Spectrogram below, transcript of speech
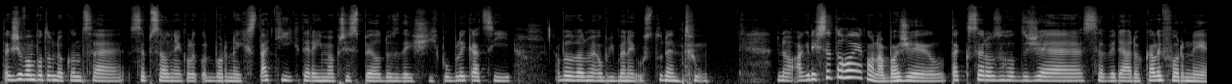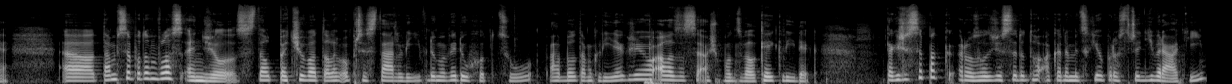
Takže on potom dokonce sepsal několik odborných statí, kterými přispěl do zdejších publikací a byl velmi oblíbený u studentů. No a když se toho jako nabažil, tak se rozhodl, že se vydá do Kalifornie. Uh, tam se potom v Los Angeles stal pečovatelem o přestárlý v domově důchodců a byl tam klídek, že jo, ale zase až moc velký klídek. Takže se pak rozhodl, že se do toho akademického prostředí vrátí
